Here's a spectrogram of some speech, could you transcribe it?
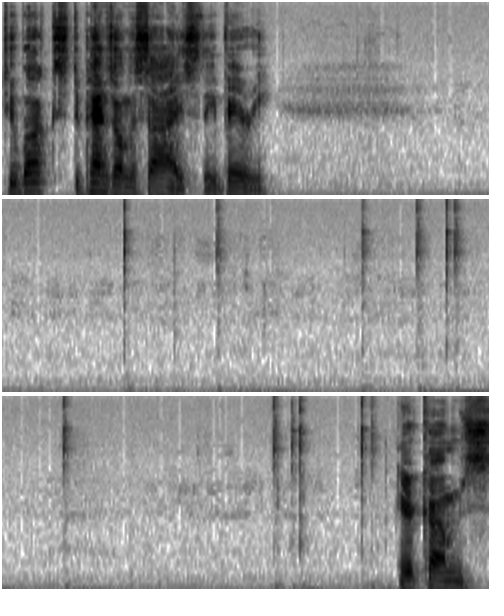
Two bucks? Depends on the size. They vary. Here comes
